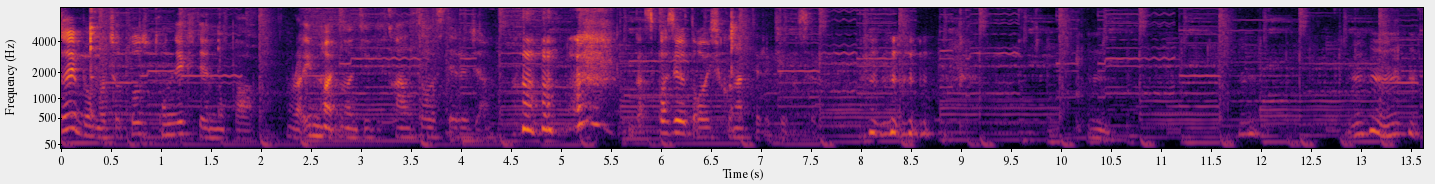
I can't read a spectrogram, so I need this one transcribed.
水分がちょっとずつ飛んできてんのか。ほら今の時期乾燥してるじゃん。なんか少しずつ美味しくなってる気がする。うん。うん。うん。うん。うん。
